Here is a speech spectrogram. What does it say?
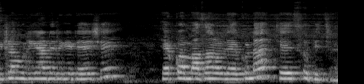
ఇట్లా ఉల్లిగడ్డలు గిట్ల వేసి ఎక్కువ మసాలా లేకుండా చేసి చూపించిన.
